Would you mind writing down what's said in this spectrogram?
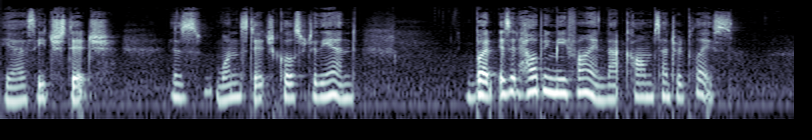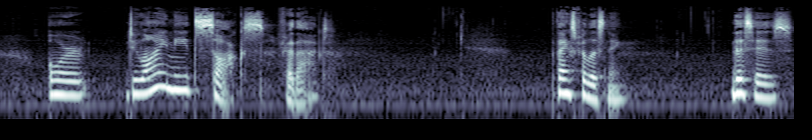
Yes, each stitch, is one stitch closer to the end. But is it helping me find that calm centered place? Or do I need socks for that? Thanks for listening. This is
